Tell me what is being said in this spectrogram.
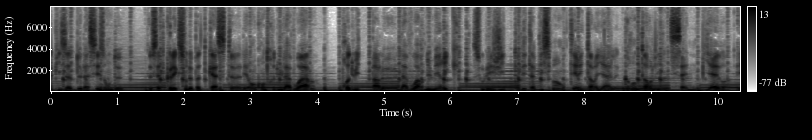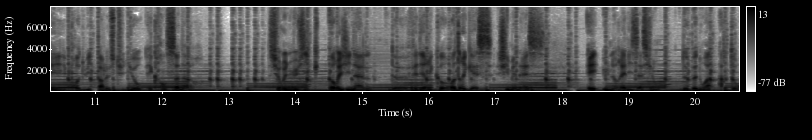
Épisode de la saison 2 de cette collection de podcasts Les Rencontres du Lavoir, produite par le Lavoir Numérique sous l'égide de l'établissement territorial Grand Orly Seine-Bièvre et produite par le studio Écran Sonore. Sur une musique originale de Federico Rodriguez Jiménez et une réalisation de Benoît Artaud.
